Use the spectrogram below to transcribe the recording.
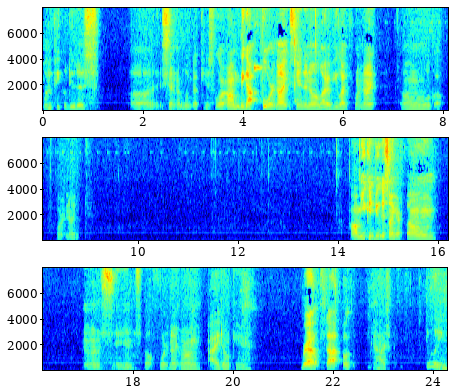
Why do people do this? Uh, shouldn't have looked up PS4. Um, they got Fortnite. Skin to know a lot of you like Fortnite. So I'm gonna look up Fortnite. Um, you can do this on your phone. I'm saying spelled Fortnite wrong. I don't care. Bro, stop. Oh, gosh. What are you doing?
